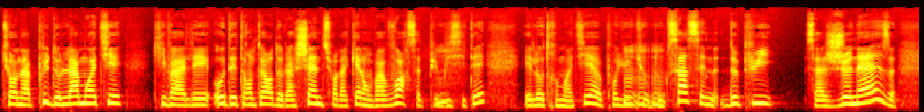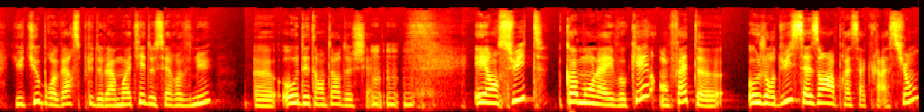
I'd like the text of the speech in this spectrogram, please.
tu en as plus de la moitié qui va aller au détenteur de la chaîne sur laquelle on va voir cette publicité et l'autre moitié euh, pour YouTube. mm, mm. Donc ça, c'est depuis sa genèse, YouTube reverse plus de la moitié de ses revenus euh, aux détenteurs de chaînes. Et ensuite, comme on l'a évoqué, en fait, euh, aujourd'hui, 16 ans après sa création,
